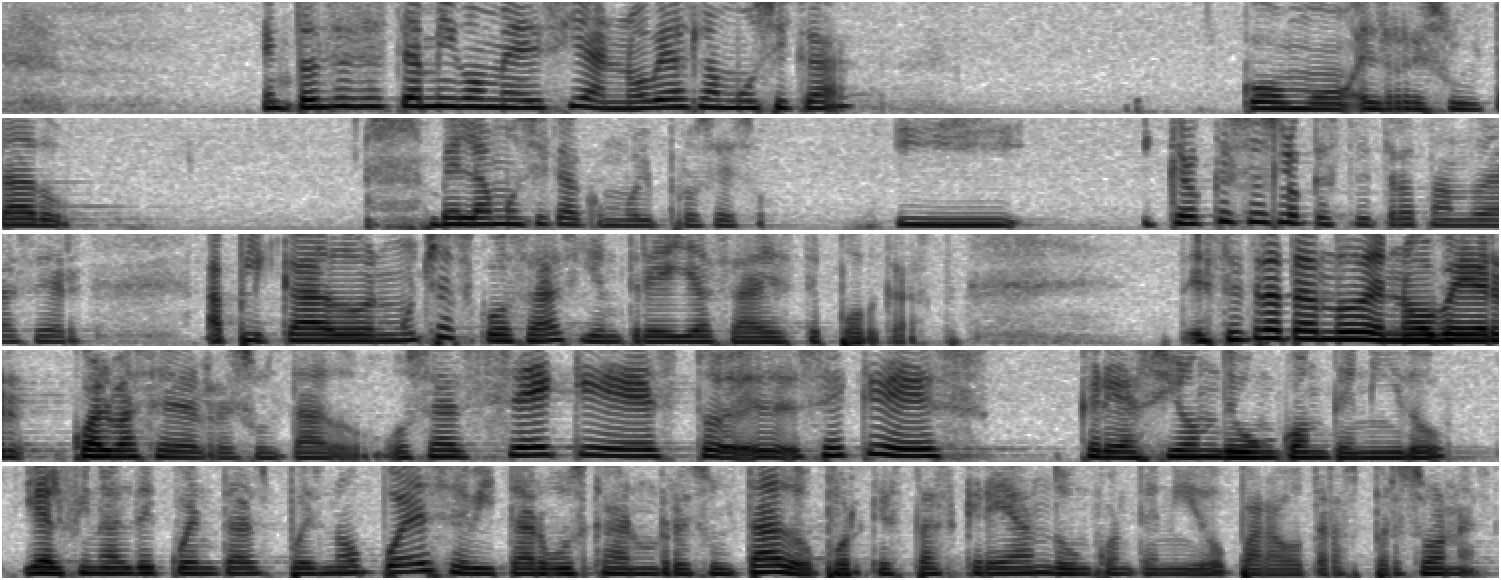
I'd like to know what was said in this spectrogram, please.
Entonces este amigo me decía, no veas la música como el resultado, ve la música como el proceso. Y, creo que eso es lo que estoy tratando de hacer, aplicado en muchas cosas y entre ellas a este podcast estoy tratando de no ver cuál va a ser el resultado. O sea, sé que esto, sé que es creación de un contenido y al final de cuentas, pues no puedes evitar buscar un resultado porque estás creando un contenido para otras personas.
